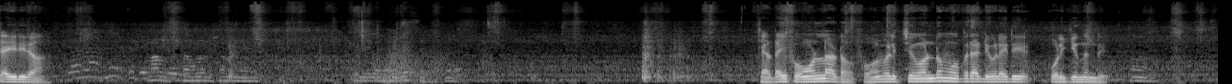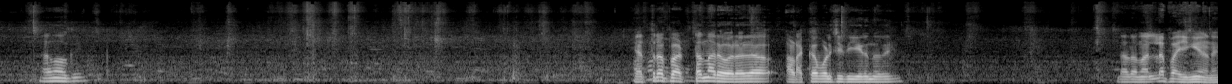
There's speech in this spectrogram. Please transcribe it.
ശൈലിയിലാണ് ചേട്ടായി ഫോണിലാട്ടോ. ഫോൺ വിളിച്ചും കൊണ്ടും മൂപ്പര് അടിപൊളിയായിട്ട് പൊളിക്കുന്നുണ്ട്. അത് നോക്ക്. എത്ര പെട്ടെന്നാണ് ഓരോരോ അടക്ക പൊളിച്ച് തീരുന്നത്? എന്താ നല്ല പൈങ്ങയാണ്.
